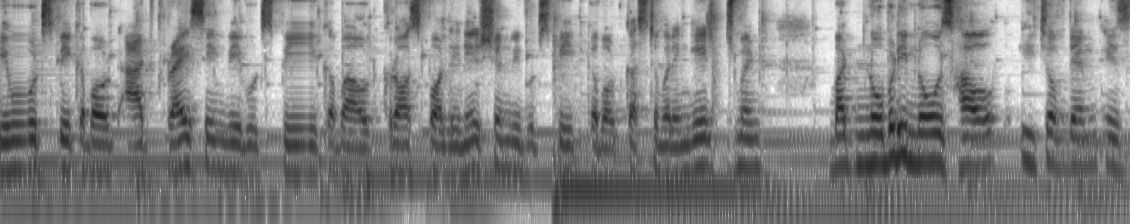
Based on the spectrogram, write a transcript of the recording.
we would speak about ad pricing, we would speak about cross pollination, we would speak about customer engagement, but nobody knows how each of them is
